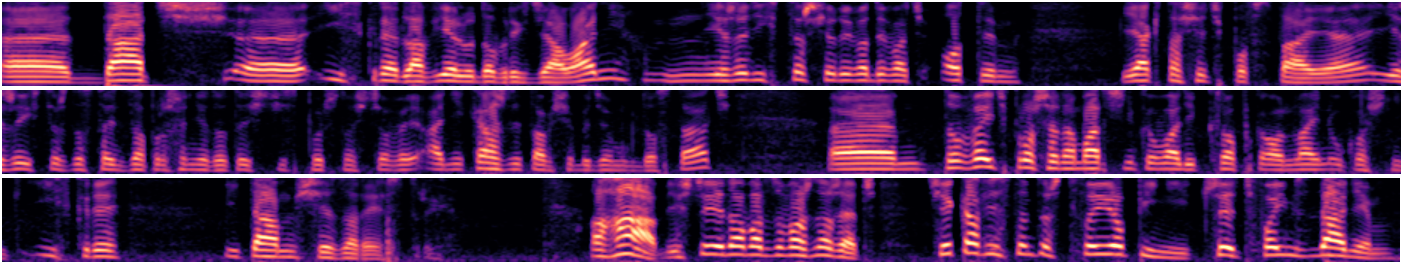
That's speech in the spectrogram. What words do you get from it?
e, dać e, iskrę dla wielu dobrych działań. Jeżeli chcesz się dowiadywać o tym, jak ta sieć powstaje, jeżeli chcesz dostać zaproszenie do tej sieci społecznościowej, a nie każdy tam się będzie mógł dostać, to wejdź proszę na marcinkowalik.online ukośnik iskry i tam się zarejestruj. Aha, jeszcze jedna bardzo ważna rzecz. Ciekaw jestem też Twojej opinii. Czy Twoim zdaniem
